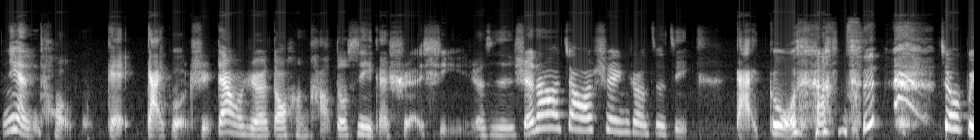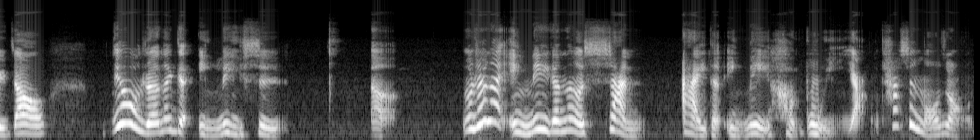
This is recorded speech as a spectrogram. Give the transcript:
念头给盖过去，但我觉得都很好，都是一个学习，就是学到教训就自己改过 这样子，就比较，因为我觉得那个引力是，呃，我觉得那引力跟那个善爱的引力很不一样，它是某种，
